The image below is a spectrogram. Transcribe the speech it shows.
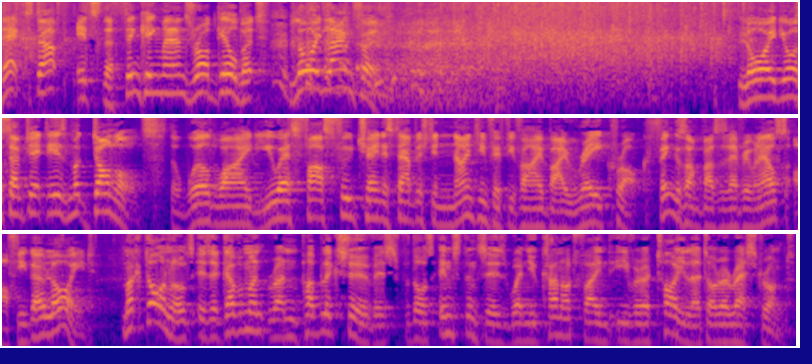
Next up, it's the thinking man's Rod Gilbert, Lloyd Langford. Lloyd, your subject is McDonald's, the worldwide US fast food chain established in 1955 by Ray Kroc. Fingers on buzzers, everyone else. Off you go, Lloyd. McDonald's is a government run public service for those instances when you cannot find either a toilet or a restaurant.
